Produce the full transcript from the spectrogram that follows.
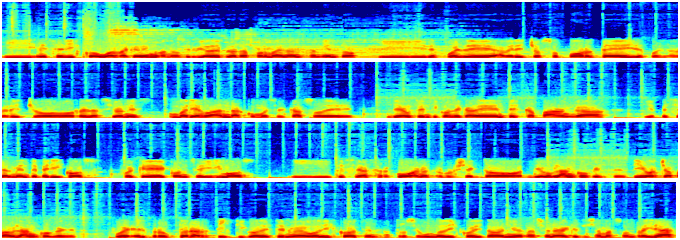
Y ese disco Guarda que vengo nos sirvió de plataforma de lanzamiento y después de haber hecho soporte y después de haber hecho relaciones con varias bandas como es el caso de, de Auténticos Decadentes, Capanga y especialmente Pericos fue que conseguimos y que se acercó a nuestro proyecto Diego Blanco, que es Diego Chapa Blanco, que fue el productor artístico de este nuevo disco, este es nuestro segundo disco editado a nivel nacional que se llama Sonreirás,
